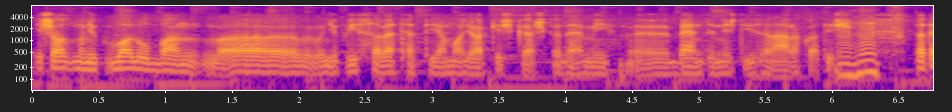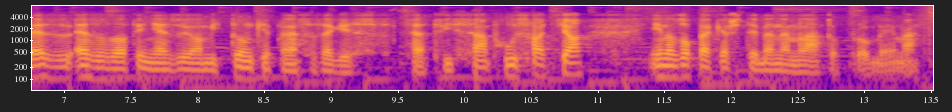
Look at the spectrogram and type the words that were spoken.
és az mondjuk valóban mondjuk visszavetheti a magyar kiskereskedelmi benzin és dízelárakat is. Uh-huh. Tehát ez, ez az a tényező, amit tulajdonképpen ezt az egészet visszább húzhatja. Én az OPEC esetében nem látok problémát.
